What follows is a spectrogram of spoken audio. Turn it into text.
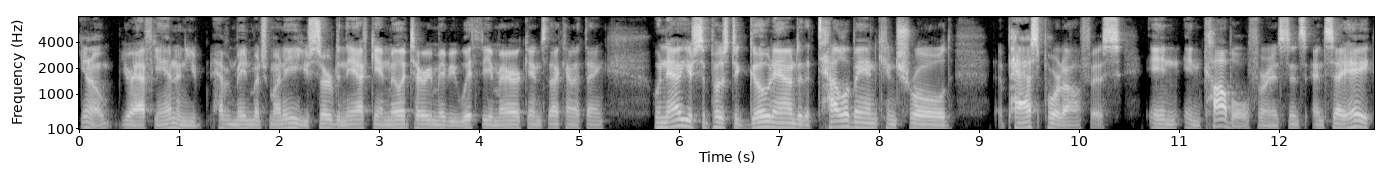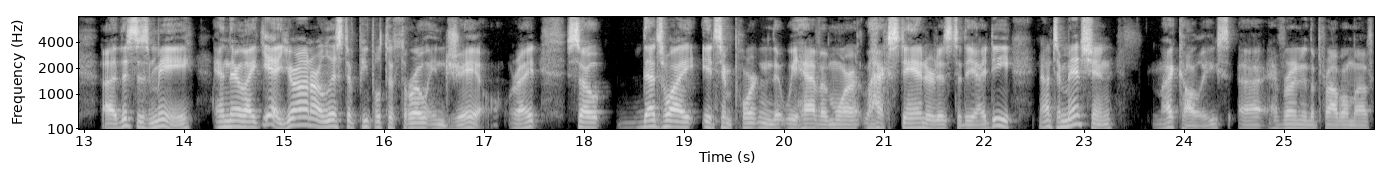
you know you're afghan and you haven't made much money you served in the afghan military maybe with the americans that kind of thing well now you're supposed to go down to the taliban controlled passport office in in Kabul, for instance, and say, "Hey, uh, this is me," and they're like, "Yeah, you're on our list of people to throw in jail," right? So that's why it's important that we have a more lax standard as to the ID. Not to mention, my colleagues uh, have run into the problem of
